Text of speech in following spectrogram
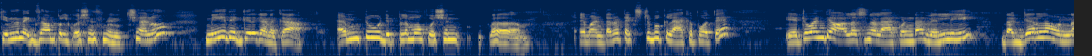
కింద ఎగ్జాంపుల్ క్వశ్చన్స్ నేను ఇచ్చాను. మీ దగ్గర కనుక ఎం టూ డిప్లొమా క్వశ్చన్ ఏమంటారు టెక్స్ట్ బుక్ లేకపోతే ఎటువంటి ఆలోచన లేకుండా వెళ్ళి దగ్గరలో ఉన్న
